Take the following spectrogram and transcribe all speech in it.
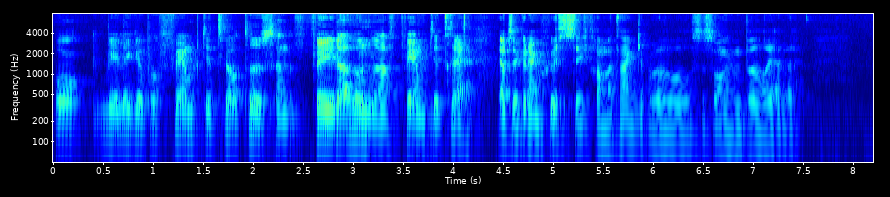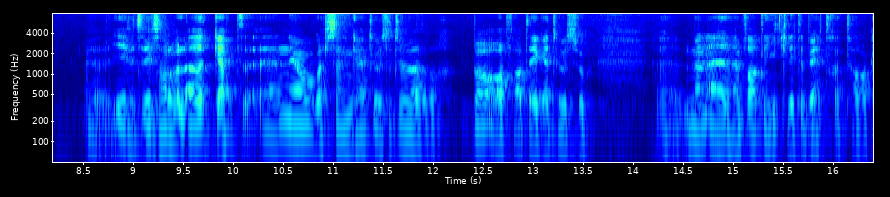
Och vi ligger på 52 453. Jag tycker det är en schysst siffra med tanke på hur säsongen började. Eh, givetvis har det väl ökat eh, något sen Gattuso tog över. Bara för att det är Gattuso. Eh, men även för att det gick lite bättre ett tag.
